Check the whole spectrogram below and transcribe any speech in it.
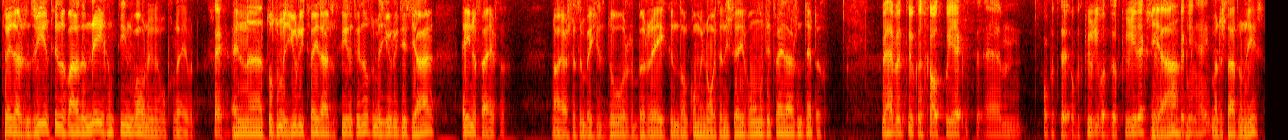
2023 waren er 19 woningen opgeleverd. Zeker. En eh, tot en met juli 2024, tot en met juli dit jaar, 51. Nou ja, als je het een beetje doorberekent, dan kom je nooit aan die 700 in 2030. We hebben natuurlijk een groot project ehm, op het, eh, op het Curie, wat dat Curiedex eh, Ja, ontwikkeling heet. maar er staat nog niks.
